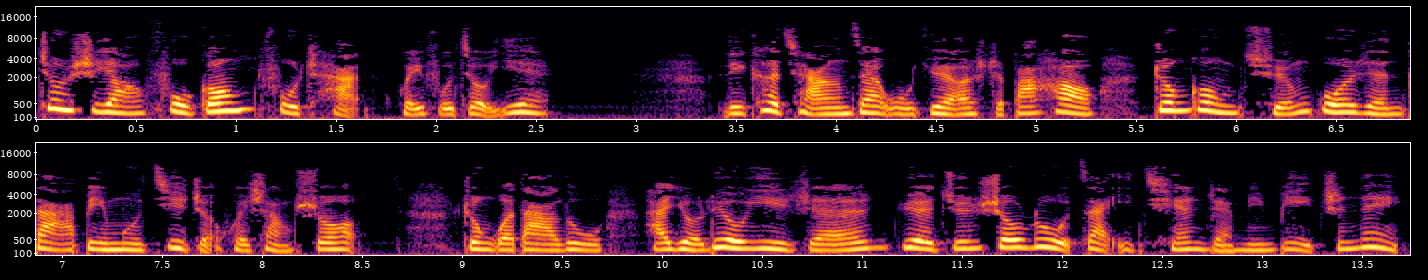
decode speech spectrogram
就是要复工复产、恢复就业。李克强在五月二十八号中共全国人大闭幕记者会上说：“中国大陆还有六亿人月均收入在一千人民币之内。”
